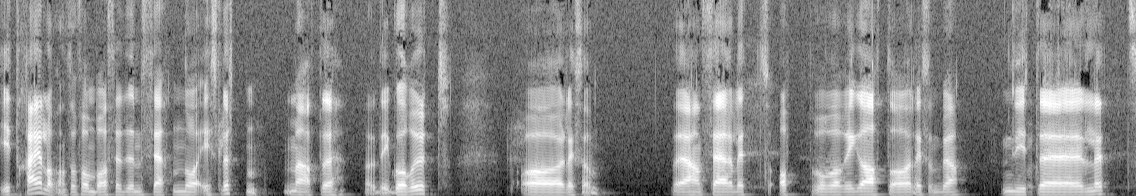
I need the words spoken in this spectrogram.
i traileren så får vi bare se det vi ser nå i slutten, med at eh, de går ut, og liksom Han ser litt oppover i gata og liksom, ja, nyter litt.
